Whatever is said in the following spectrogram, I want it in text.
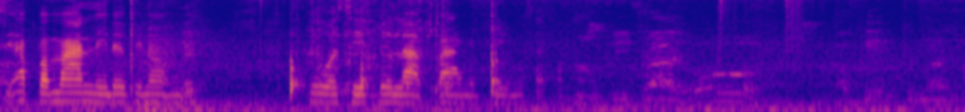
สิเอา ประมาณนี้เด้อพี่น้องเด้อคือว่าเสร็จเด้อลาบปลาเนี่ยพี่มาใส่ผักหอมดีไฟโอ้เอาเกณฑ์ขึ้นมาอีก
